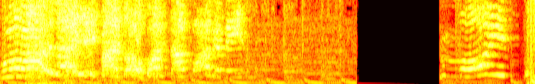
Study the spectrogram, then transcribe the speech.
oh nein, ich war so kurz davor gewesen! Moin!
